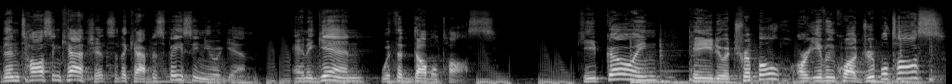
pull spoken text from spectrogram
then toss and catch it so the cap is facing you again. And again with a double toss. Keep going. Can you do a triple or even quadruple toss?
